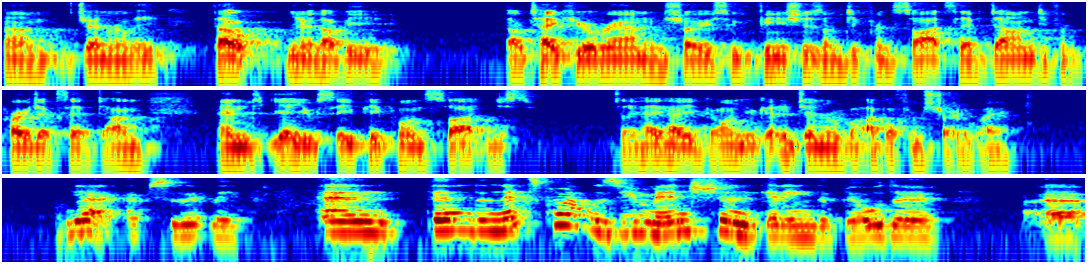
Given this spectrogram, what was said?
um, generally, they'll you know they'll be they'll take you around and show you some finishes on different sites they've done, different projects they've done, and yeah, you'll see people on site and just say, "Hey, how you going?" You get a general vibe off them straight away. Yeah, absolutely. And then the next part was you mentioned getting the builder uh,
